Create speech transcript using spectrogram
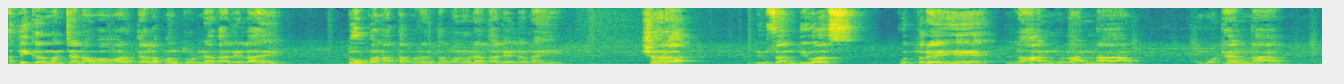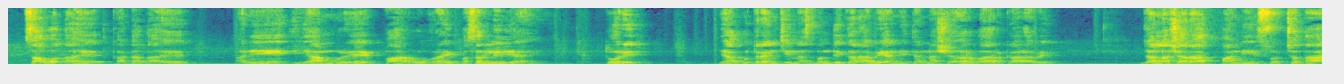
अतिक्रमणच्या नावावर त्याला पण तोडण्यात आलेला आहे. तो पण आतापर्यंत बनवण्यात आलेलं नाही. शहरात दिवसेंदिवस कुत्रे हे लहान मुलांना मोठ्यांना चावत आहेत काटत आहेत आणि यामुळे फार रोगराई पसरलेली आहे. त्वरित या कुत्र्यांची नसबंदी करावी आणि त्यांना शहर बाहेर काढावे. जालना शहरात पाणी स्वच्छता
